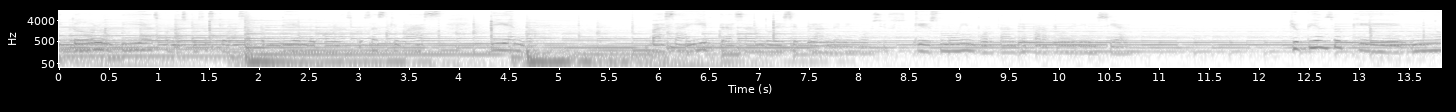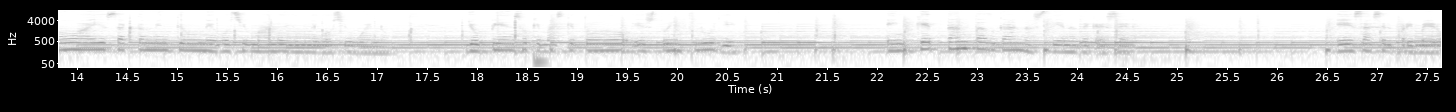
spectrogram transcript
Y todos los días con las cosas que vas aprendiendo, con las cosas que vas viendo, vas a ir trazando ese plan de negocios, que es muy importante para poder iniciar. Yo pienso que no hay exactamente un negocio malo y un negocio bueno. Yo pienso que más que todo esto influye en qué tantas ganas tienes de crecer. Ese es el primero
